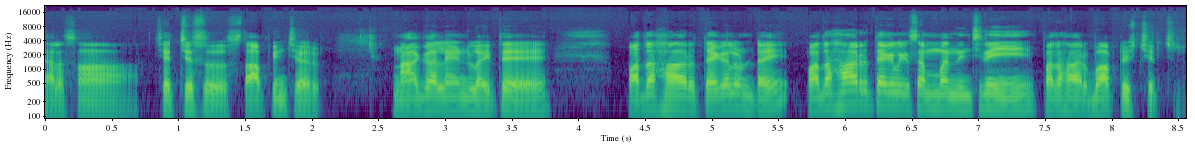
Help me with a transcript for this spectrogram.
చాలా సా- చర్చెస్ స్థాపించారు. నాగాల్యాండ్లో అయితే పదహారు తెగలు ఉంటాయి పదహారు తెగలకు సంబంధించిన పదహారు బాప్టిస్ట్ చర్చిలు.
